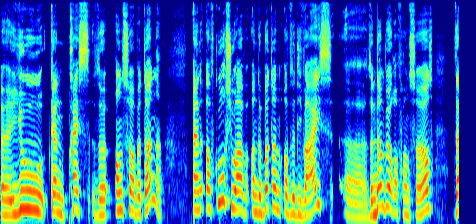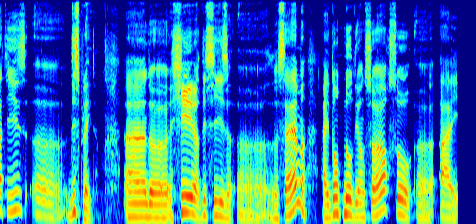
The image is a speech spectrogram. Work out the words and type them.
uh, you can press the answer button and of course you have on the bottom of the device uh, the number of answers that is uh, displayed. And uh, here this is uh, the same. I don't know the answer so I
